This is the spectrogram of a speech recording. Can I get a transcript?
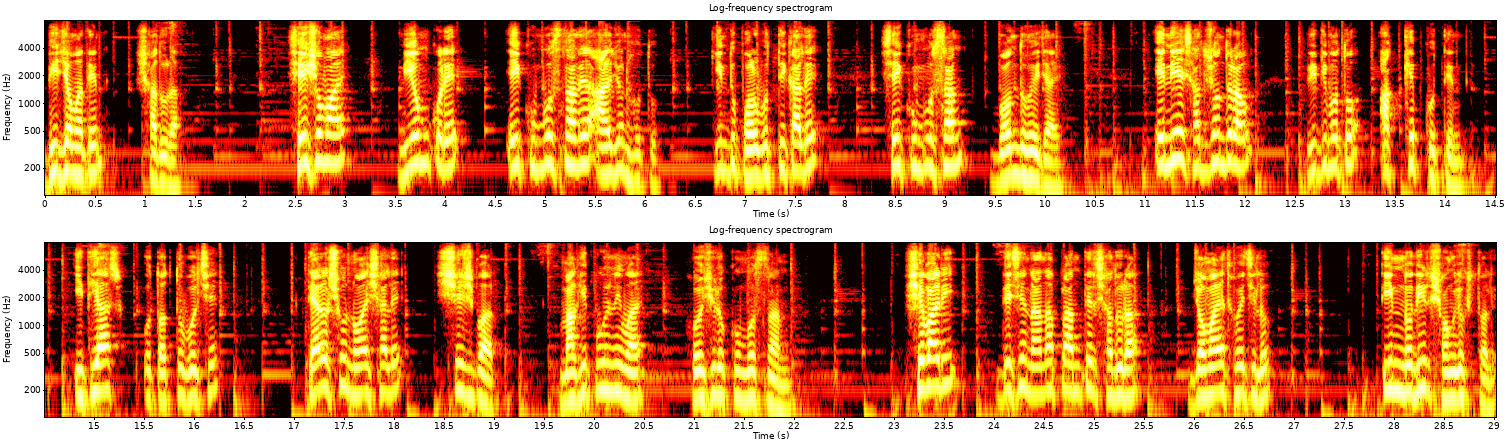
ভিড় জমাতেন সাধুরা। সেই সময় নিয়ম করে এই কুম্ভ স্নানের আয়োজন হতো। কিন্তু পরবর্তীকালে সেই কুম্ভ স্নান বন্ধ হয়ে যায়। এ নিয়ে সাধুসন্তরাও রীতিমতো আক্ষেপ করতেন। ইতিহাস ও তত্ত্ব বলছে, তেরোশো নয় সালে শেষবার মাঘী পূর্ণিমায় হয়েছিল কুম্ভ স্নান সেবারই দেশে নানা প্রান্তের সাধুরা জমায়েত হয়েছিল তিন নদীর সংযোগস্থলে।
